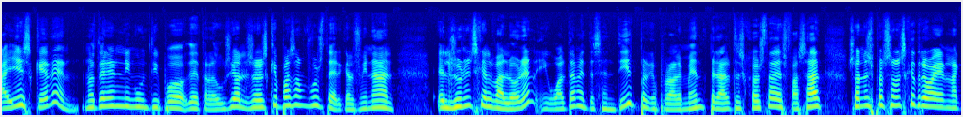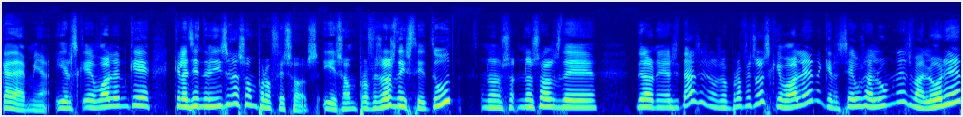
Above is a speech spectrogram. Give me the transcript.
ahí es queden, no tenen ningun tipus de traducció. Aleshores, què passa amb Fuster? Que al final els únics que el valoren, igual també té sentit, perquè probablement per altres coses està desfasat, són les persones que treballen en l'acadèmia i els que volen que, que la gent de llisga són professors, i són professors d'institut, no, no sols de, de la universitat, sinó són professors que volen que els seus alumnes valoren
